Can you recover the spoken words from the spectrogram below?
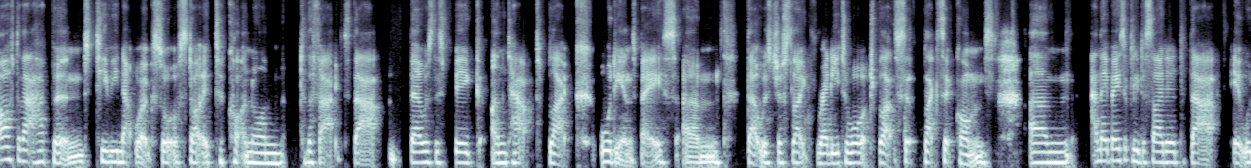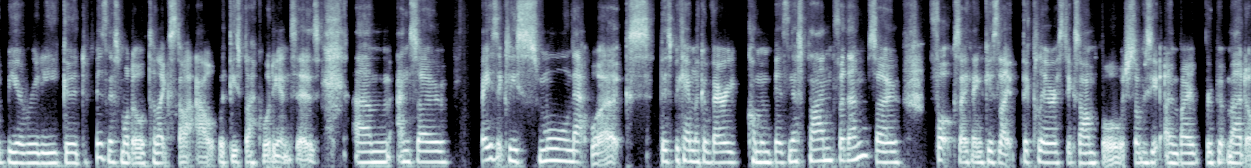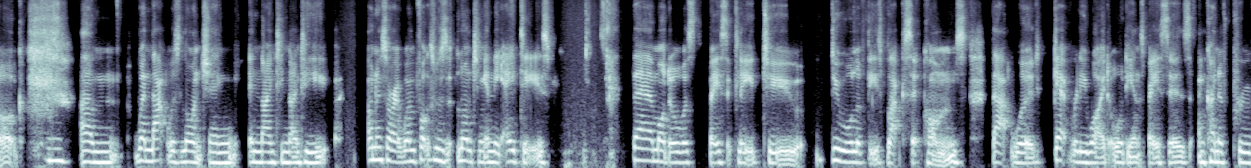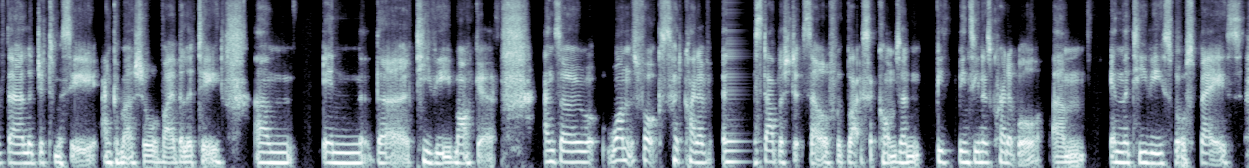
after that happened, TV networks sort of started to cotton on to the fact that there was this big untapped black audience base um, that was just like ready to watch black black sitcoms. Um, and they basically decided that it would be a really good business model to like start out with these black audiences. Um, and so basically small networks this became like a very common business plan for them. So fox i think is like the clearest example which is obviously owned by rupert murdoch. Mm. um, when that was launching in 1990 oh no sorry when fox was launching in the 80s their model was basically to do all of these black sitcoms that would get really wide audience bases and kind of prove their legitimacy and commercial viability. Um, in the TV market. And so once Fox had kind of established itself with black sitcoms and be, been seen as credible um, in the TV sort of space,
